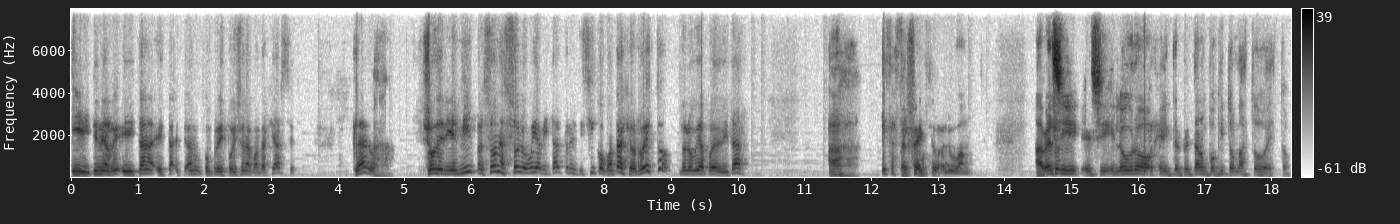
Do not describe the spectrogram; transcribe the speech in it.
Y, tienen, y están, con predisposición a contagiarse. Claro. Yo de 10.000 personas solo voy a evitar 35 contagios, el resto no lo voy a poder evitar. Ajá. Es así como se evalúan. A ver si, eh, si logro interpretar un poquito más todo esto.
